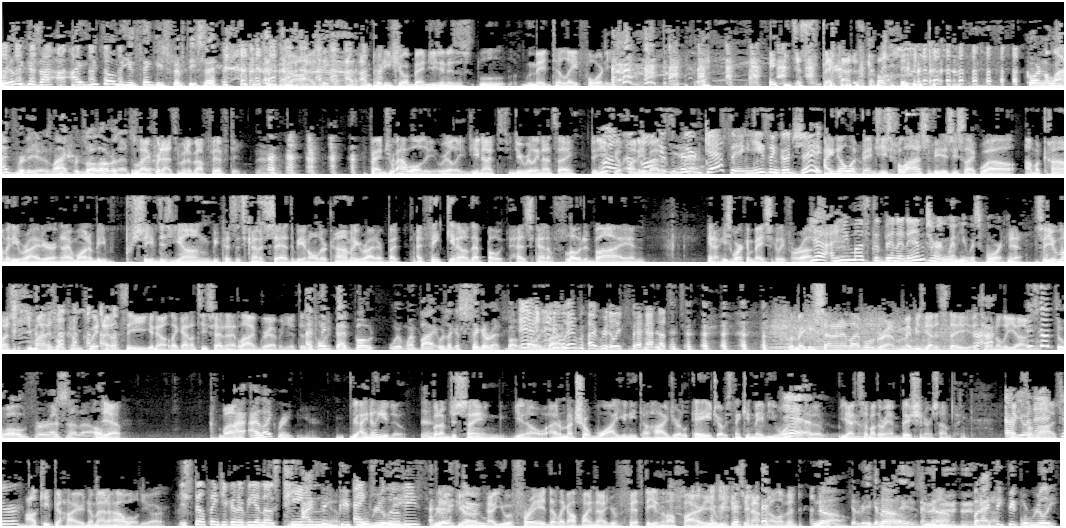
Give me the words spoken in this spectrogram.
Really? Because I, I, I, you told me you think he's 56. no, I think I, I'm pretty sure Benji's in his mid to late 40s. he just spit out his coffee. According to Langford, he is. Langford's all over that. stuff. Langford has to be about 50. Benj, how old are you, really? Do you not? Do you really not say? Do you well, feel funny as long about as it? we're guessing, he's in good shape. I know what Benji's philosophy is. He's like, well, I'm a comedy writer, and I want to be perceived as young because it's kind of sad to be an older comedy writer. But I think, you know, that boat has kind of floated by, and, you know, he's working basically for us. yeah, he must have been an intern when he was 40. Yeah. So you must, you might as well come clean. I don't see, you know, like, I don't see Saturday Night Live grabbing you at this I point. think that boat went went by. It was like a cigarette boat Yeah, going it by. went by really fast. But maybe Saturday Night Live will grab him. Maybe he's got to stay ah, eternally young. He's not too old for SNL. Yeah. Wow. I, I like Rayton here. Yeah, I know you do. Yeah. But I'm just saying, you know, I'm not sure why you need to hide your age. I was thinking maybe you wanted Yeah. to, you had some other ambition or something. Are like you from an us, actor? I'll keep you hired no matter how old you are. You still think you're going to be in those teen I think people angst really, movies? really yeah, if you're, do. are you afraid that like I'll find out you're 50 and then I'll fire you because you're not relevant? No, Get you get no, a raise. no. But I think people really,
